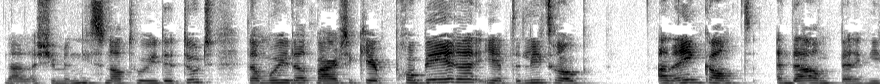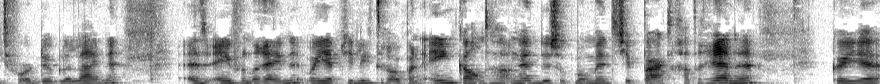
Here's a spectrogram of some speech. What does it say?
Nou, als je me niet snapt hoe je dit doet, dan moet je dat maar eens een keer proberen. Je hebt het liedroop aan één kant, en daarom ben ik niet voor dubbele lijnen. Dat is een van de redenen. Maar je hebt je liedroop aan één kant hangen. Dus op het moment dat je paard gaat rennen, kun je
